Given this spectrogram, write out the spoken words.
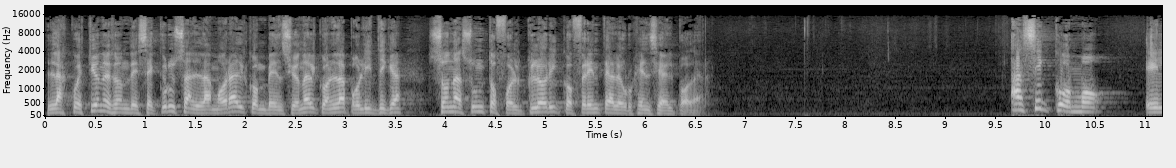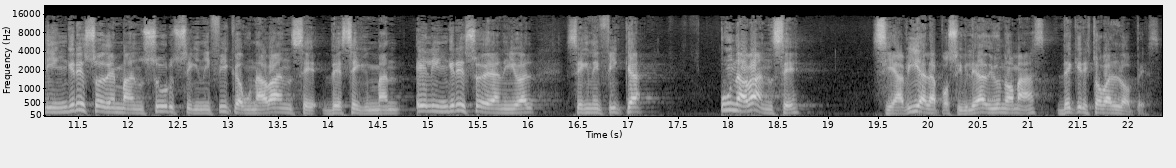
las cuestiones donde se cruzan la moral convencional con la política, son asuntos folclóricos frente a la urgencia del poder. Así como el ingreso de Mansur significa un avance de Sigmund, el ingreso de Aníbal significa un avance, si había la posibilidad de uno más, de Cristóbal López.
